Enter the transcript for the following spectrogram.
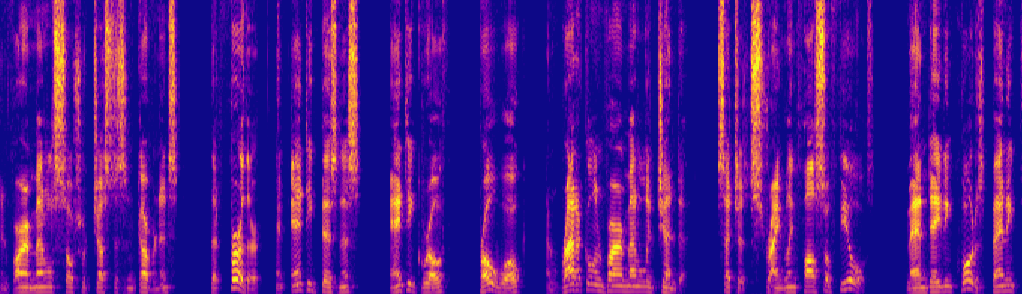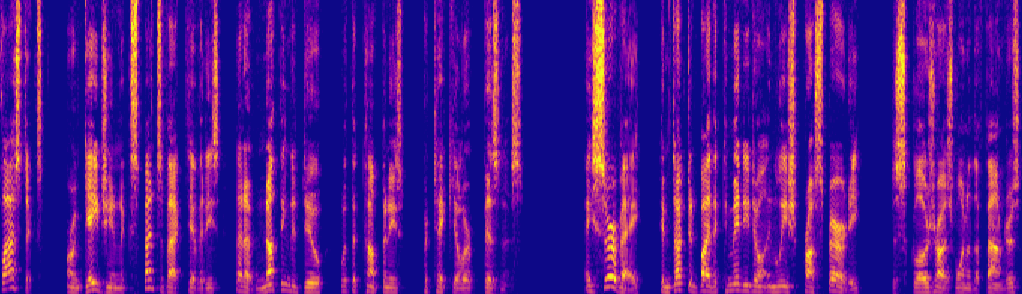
environmental, social justice, and governance, that further an anti business, anti growth, pro woke, and radical environmental agenda, such as strangling fossil fuels, mandating quotas, banning plastics, or engaging in expensive activities that have nothing to do with the company's particular business. A survey conducted by the Committee to Unleash Prosperity, Disclosure as one of the founders,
